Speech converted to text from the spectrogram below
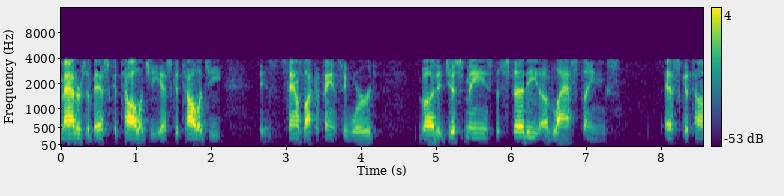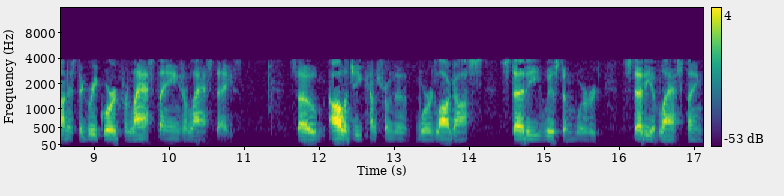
matters of eschatology. Eschatology is, sounds like a fancy word, but it just means the study of last things eschaton is the Greek word for last things or last days. So ology comes from the word logos, study, wisdom word, study of last things.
